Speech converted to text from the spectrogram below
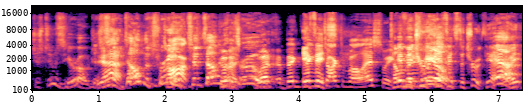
Just do zero. Just Yeah. tell them the truth. talk. Just tell them the truth. What a big thing If we talked about last week. Tell If them the it's truth real. if it's the truth. Yeah, Yeah. right?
